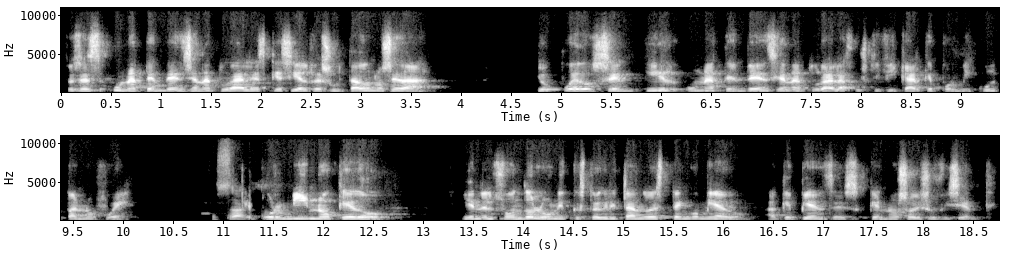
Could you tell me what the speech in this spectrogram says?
Entonces, una tendencia natural es que si el resultado no se da, yo puedo sentir una tendencia natural a justificar que por mi culpa no fue que por mí no quedó. Y en el fondo lo único que estoy gritando es, tengo miedo a que pienses que no soy suficiente.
